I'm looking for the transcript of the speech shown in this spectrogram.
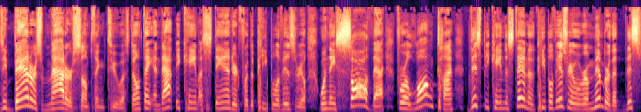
See, banners matter something to us, don't they? And that became a standard for the people of Israel. When they saw that, for a long time, this became the standard. The people of Israel will remember that this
